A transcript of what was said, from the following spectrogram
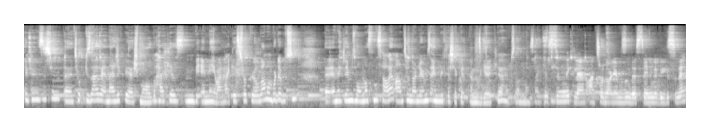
Hepimiz için e, çok güzel ve enerjik bir yarışma oldu. Herkesin bir emeği var. Herkes çok yoruldu ama burada bütün e, emeklerimizin olmasını sağlayan antrenörlerimize en büyük teşekkür etmemiz gerekiyor. Hepsi ondan sayesinde. Kesinlikle antrenörlerimizin desteğini ve bilgisini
